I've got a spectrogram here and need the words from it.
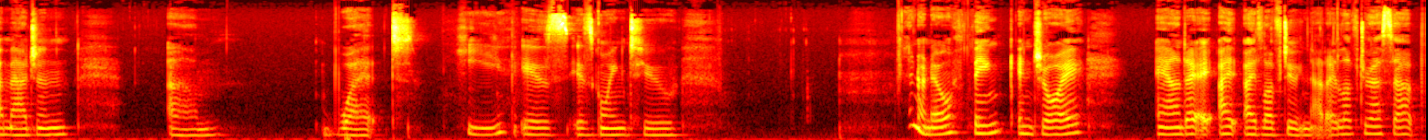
imagine um, what he is is going to I don't know think enjoy. And I, I, I love doing that. I love dress up.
